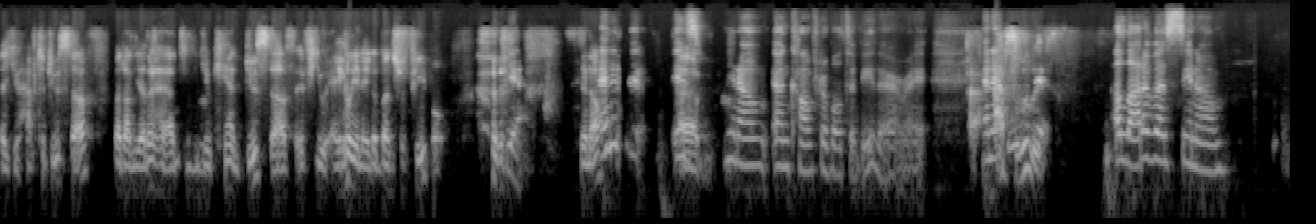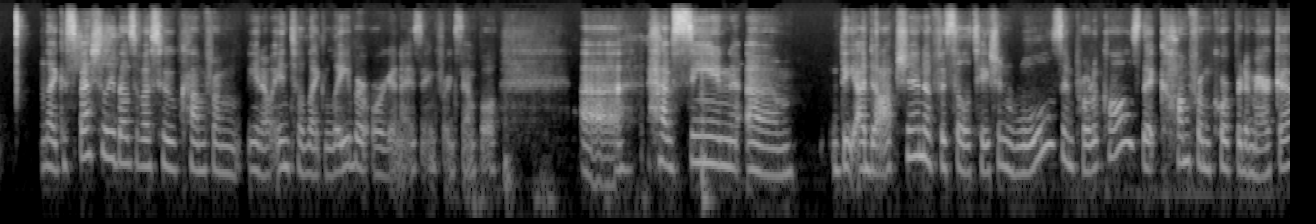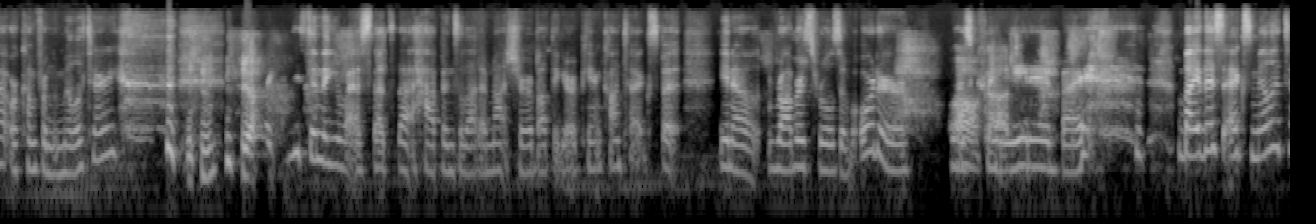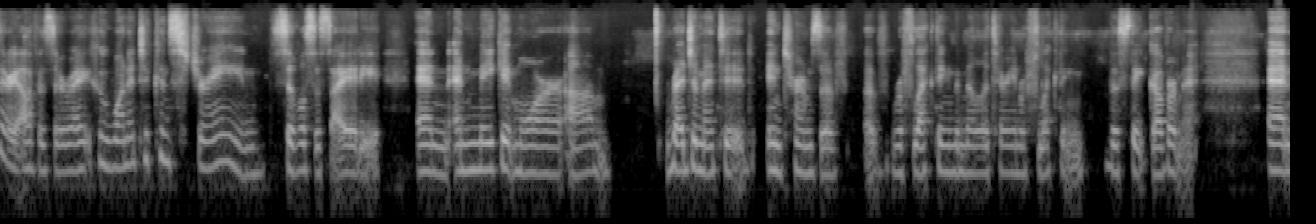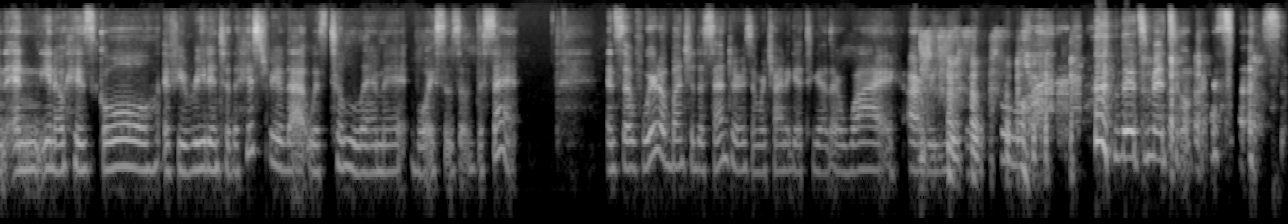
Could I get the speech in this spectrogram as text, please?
like you have to do stuff, but on the other hand, you can't do stuff if you alienate a bunch of people. yeah. you know, and if it is, um, you know, uncomfortable to be there, right? And absolutely. a lot of us, you know, like especially those of us who come from, you know, into like labor organizing, for example, uh, have seen um, the adoption of facilitation rules and protocols that come from corporate America or come from the military. mm-hmm. Yeah. like, at least in the US, that's that happens a lot. I'm not sure about the European context, but you know, Robert's Rules of Order was oh, created by by this ex-military officer, right, who wanted to constrain civil society and and make it more um, regimented in terms of of reflecting the military and reflecting the state government and and you know his goal if you read into the history of that was to limit voices of dissent. And so if we're a bunch of dissenters and we're trying to get together why are we using a tool that's meant to oppress us?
